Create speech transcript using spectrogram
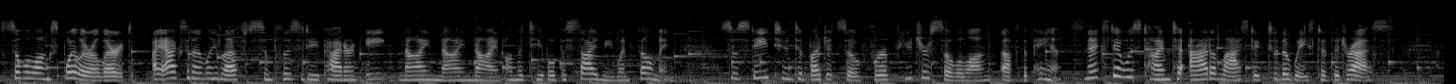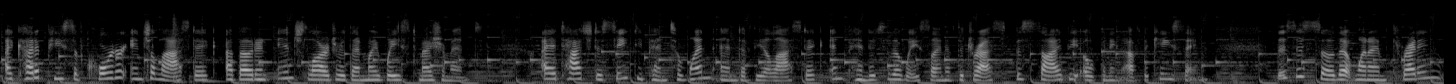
Sew along spoiler alert, I accidentally left Simplicity pattern 8999 on the table beside me when filming, so stay tuned to Budget Sew for a future sew along of the pants. Next it was time to add elastic to the waist of the dress. I cut a piece of quarter inch elastic about an inch larger than my waist measurement. I attached a safety pin to one end of the elastic and pinned it to the waistline of the dress beside the opening of the casing. This is so that when I'm threading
